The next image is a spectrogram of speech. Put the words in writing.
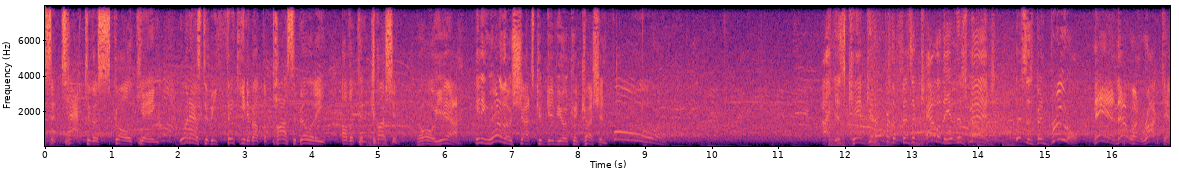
This attack to the Skull King. One has to be thinking about the possibility of a concussion. Oh, yeah. Any one of those shots could give you a concussion. I just can't get over the physicality of this match. This has been brutal. Man, that one rocked him.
